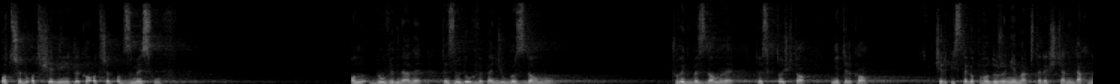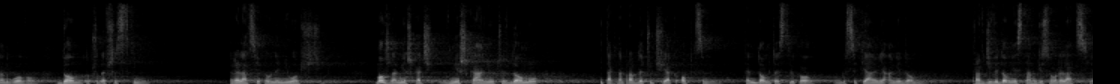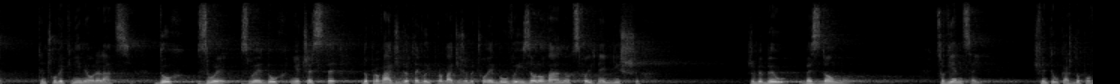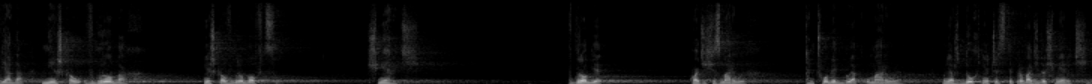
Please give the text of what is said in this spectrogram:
Odszedł od siebie, nie tylko odszedł od zmysłów. On był wygnany, ten zły duch wypędził go z domu. Człowiek bezdomny to jest ktoś, kto nie tylko cierpi z tego powodu, że nie ma czterech ścian i dachu nad głową. Dom to przede wszystkim relacje pełne miłości. Można mieszkać w mieszkaniu czy w domu i tak naprawdę czuć się jak obcym. Ten dom to jest tylko jakby sypialnia, a nie dom. Prawdziwy dom jest tam, gdzie są relacje. Ten człowiek nie miał relacji. Duch zły, zły duch nieczysty doprowadzi do tego i prowadzi, żeby człowiek był wyizolowany od swoich najbliższych, żeby był bez domu. Co więcej, święty Łukasz dopowiada, mieszkał w grobach, mieszkał w grobowcu. Śmierć. W grobie kładzie się zmarłych. Ten człowiek był jak umarły, ponieważ duch nieczysty prowadzi do śmierci.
